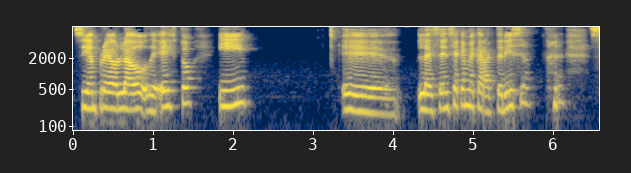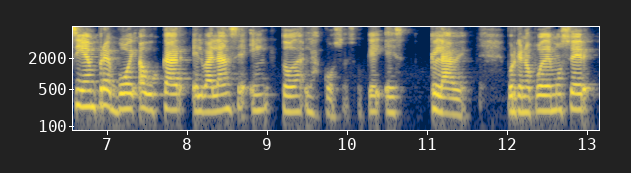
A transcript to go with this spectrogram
Siempre he hablado de esto y eh, la esencia que me caracteriza, siempre voy a buscar el balance en todas las cosas. ¿ok? Es clave, porque no podemos ser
